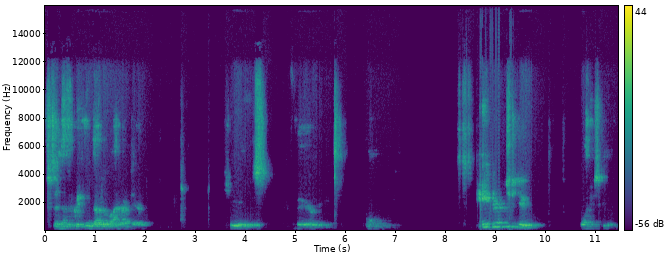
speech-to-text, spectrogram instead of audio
It's another great thing that line right there. His very own. Eager to do what is good.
